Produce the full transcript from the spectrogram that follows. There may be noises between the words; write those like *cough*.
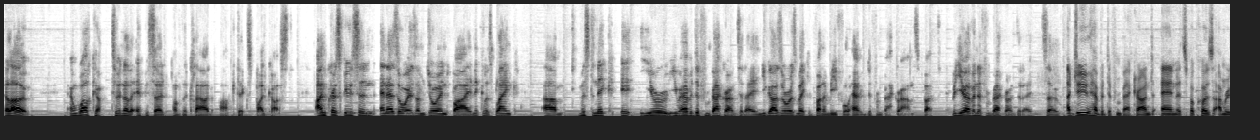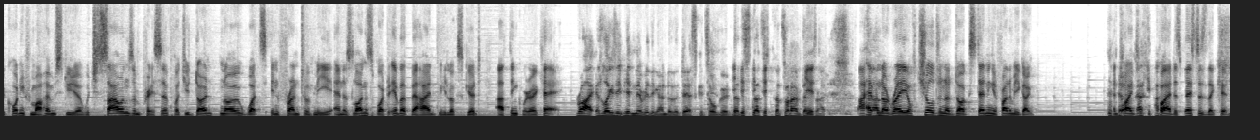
Hello, and welcome to another episode of the Cloud Architects Podcast. I'm Chris Goosen, and as always, I'm joined by Nicolas Blank. Um, Mr. Nick, it, you you have a different background today, and you guys are always making fun of me for having different backgrounds, but but you have a different background today. So I do have a different background, and it's because I'm recording from my home studio, which sounds impressive, but you don't know what's in front of me, and as long as whatever behind me looks good, I think we're okay. Right, as long as you've hidden everything under the desk, it's all good. That's that's *laughs* that's what I've done. Yes. Right. I have Um, an array of children and dogs standing in front of me going *laughs* and trying to keep quiet as best as they could.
